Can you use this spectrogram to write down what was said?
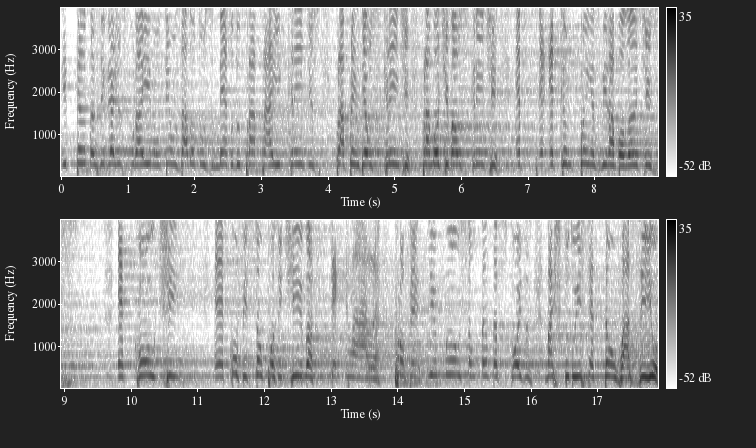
e tantas igrejas por aí vão ter usado outros métodos para atrair crentes, para prender os crentes, para motivar os crentes, é, é, é campanhas mirabolantes, é coaching é confissão positiva, declara, prove... irmãos, são tantas coisas, mas tudo isso é tão vazio,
